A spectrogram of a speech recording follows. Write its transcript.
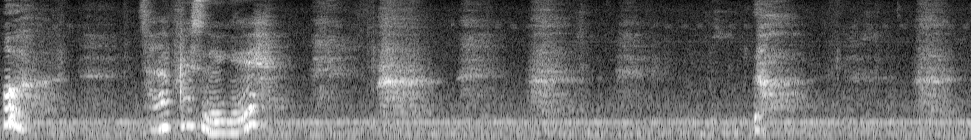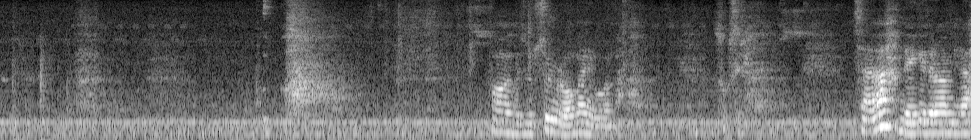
어. 자 프레스 4개. 아 이거 좀 술을 너무 많이 먹었나 봐. 속쓰려. 자, 네 개 들어갑니다.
